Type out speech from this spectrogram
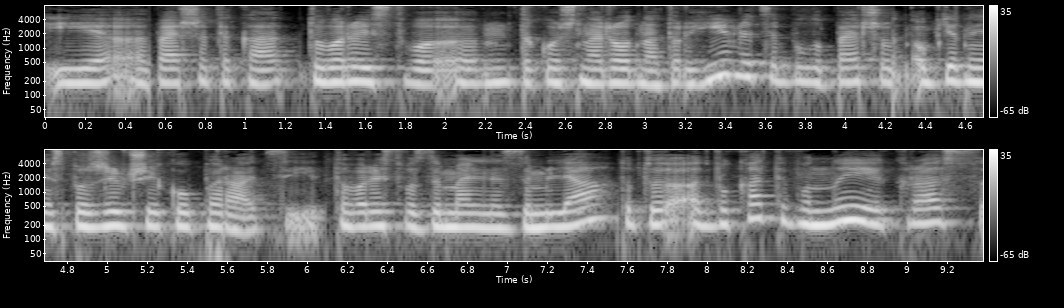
І е, перше таке товариство, е, також народна торгівля. Це було перше об'єднання споживчої кооперації, товариство Земельна земля. Тобто адвокати вони якраз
